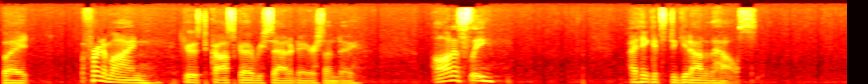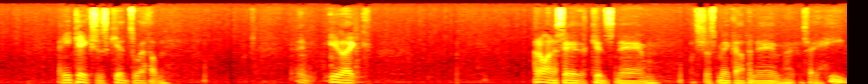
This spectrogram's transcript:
But a friend of mine goes to Costco every Saturday or Sunday. Honestly, I think it's to get out of the house. And he takes his kids with him. And you're like, I don't want to say the kid's name. Let's just make up a name and say, hey,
